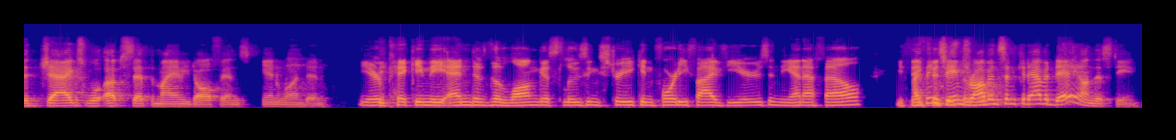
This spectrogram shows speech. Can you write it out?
the Jags will upset the Miami Dolphins in London. You're picking the end of the longest losing streak in 45 years in the NFL. You think I think James Robinson could have a day on this team.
